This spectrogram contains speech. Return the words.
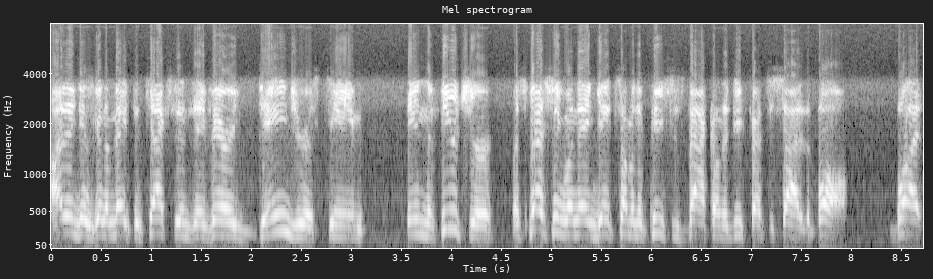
I think is going to make the Texans a very dangerous team in the future, especially when they get some of the pieces back on the defensive side of the ball. But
